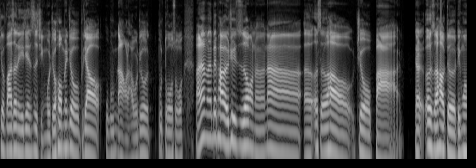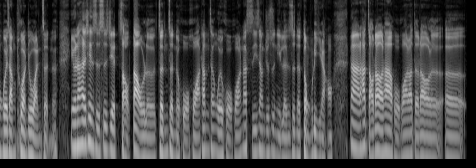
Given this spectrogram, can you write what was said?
就发生了一件事情，我就后面就比较无脑了，我就不多说。反正他们被拍回去之后呢，那呃二十二号就把二十号的灵魂徽章突然就完整了，因为他在现实世界找到了真正的火花，他们称为火花，那实际上就是你人生的动力。然后，那他找到了他的火花，他得到了呃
